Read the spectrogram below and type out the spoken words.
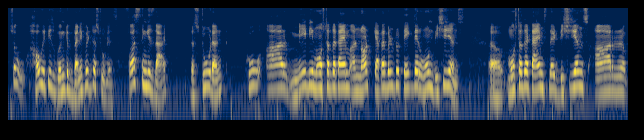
So how it is going to benefit the students? First thing is that the student who are maybe most of the time are not capable to take their own decisions. Uh, most of the times their decisions are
